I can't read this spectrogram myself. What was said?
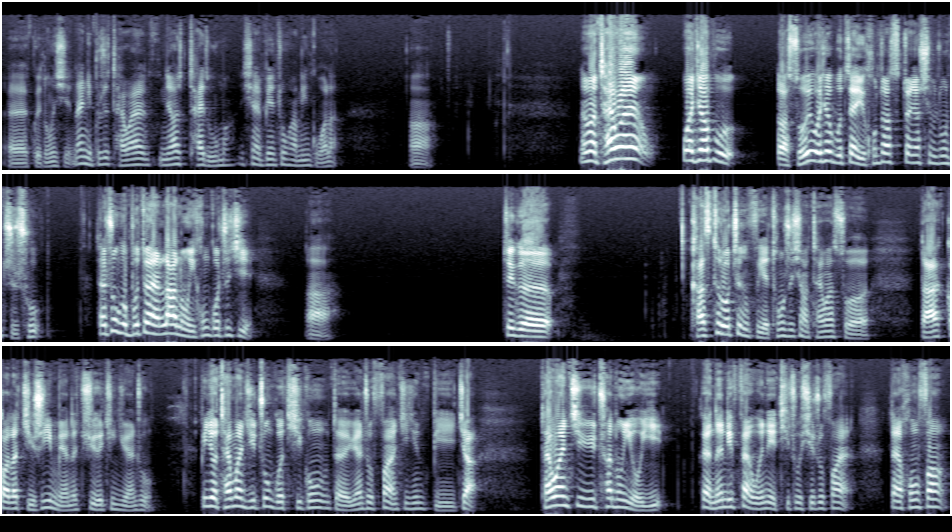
呃鬼东西，那你不是台湾你要台独吗？你现在变中华民国了啊？那么台湾外交部啊，所谓外交部在与洪都拉斯断交声明中指出，在中国不断拉拢以红国之际啊，这个卡斯特罗政府也同时向台湾所达高达几十亿美元的巨额经济援助，并就台湾及中国提供的援助方案进行比价。台湾基于传统友谊，在能力范围内提出协助方案，但红方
